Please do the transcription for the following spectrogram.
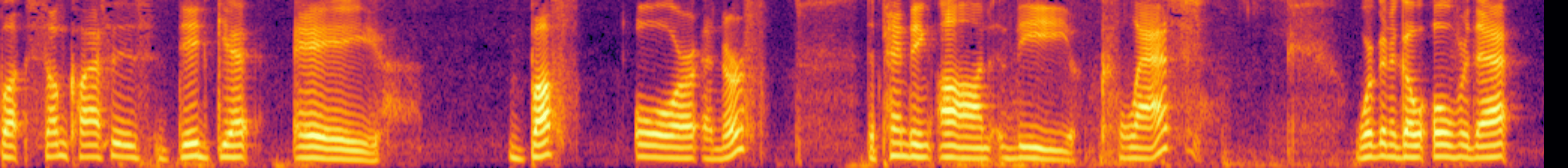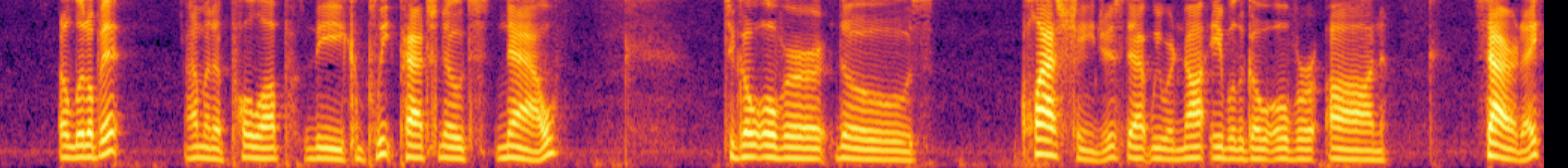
but some classes did get a buff or a nerf depending on the class. We're going to go over that a little bit. I'm going to pull up the complete patch notes now to go over those class changes that we were not able to go over on Saturday.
